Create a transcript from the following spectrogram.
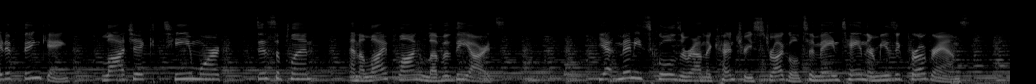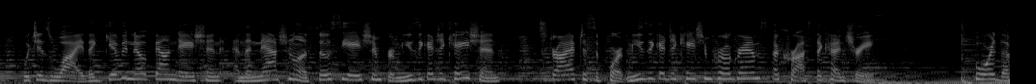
Creative thinking, logic, teamwork, discipline, and a lifelong love of the arts. Yet many schools around the country struggle to maintain their music programs, which is why the Give a Note Foundation and the National Association for Music Education strive to support music education programs across the country. For the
